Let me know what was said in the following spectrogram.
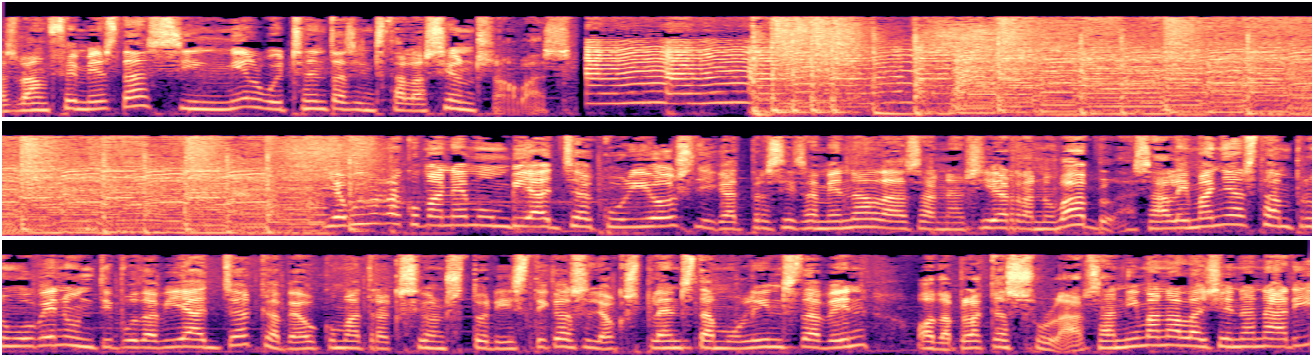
es van fer més de 5.800 instal·lacions noves. I avui us recomanem un viatge curiós lligat precisament a les energies renovables. A Alemanya estan promovent un tipus de viatge que veu com atraccions turístiques llocs plens de molins de vent o de plaques solars. Animen a la gent a anar-hi,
